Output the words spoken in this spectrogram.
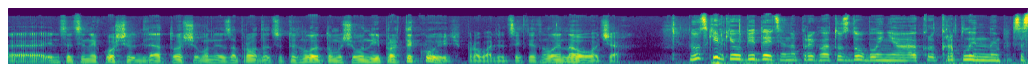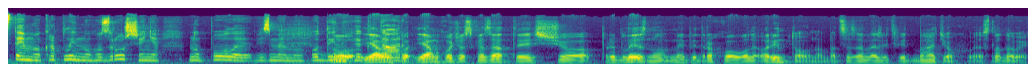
е, інвестиційних коштів для того, щоб вони запровадили цю технологію, тому що вони і практикують впровадження цих технологій на овочах. Ну, от скільки обійдеться, наприклад, оздоблення краплинним системою краплинного зрошення, ну поле візьмемо один ну, гектар. я, вам, я вам хочу сказати, що приблизно ми підраховували орієнтовно, бо це залежить від багатьох е, складових.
